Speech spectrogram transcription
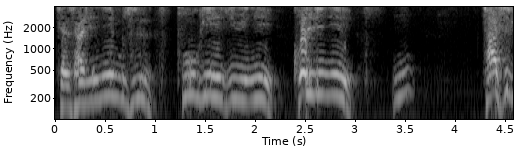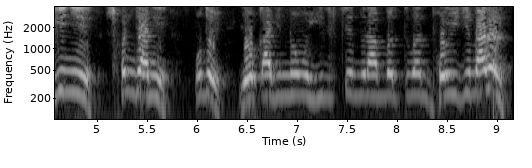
재산이니, 무슨, 부귀 지위니, 권리니, 응? 자식이니 손자니 모두 요까지 놈의 일제 눈 한 번 뜨면 보이지만은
